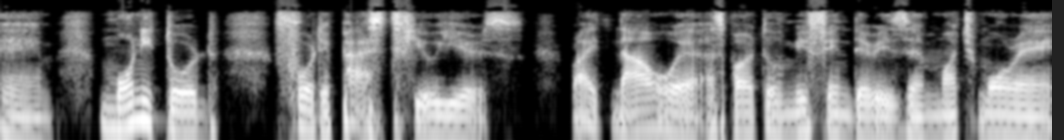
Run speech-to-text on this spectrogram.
um, monitored for the past few years. Right now uh, as part of MiFID there is a much more uh,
